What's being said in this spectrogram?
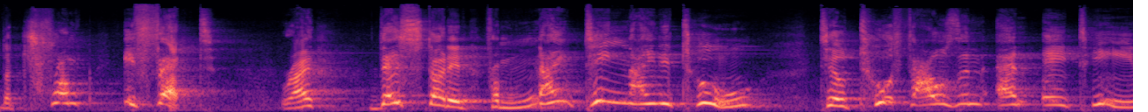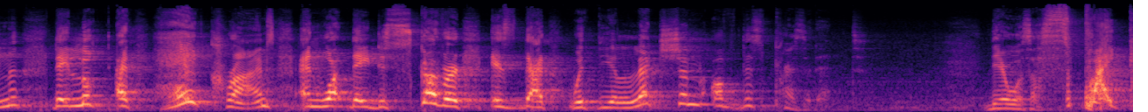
the Trump effect, right? They studied from 1992 till 2018, they looked at hate crimes, and what they discovered is that with the election of this president, there was a spike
